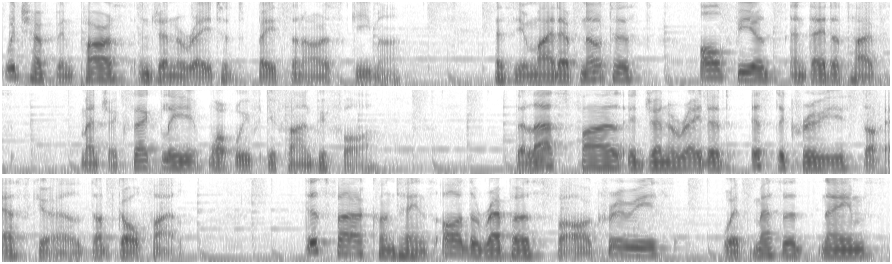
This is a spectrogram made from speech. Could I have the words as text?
which have been parsed and generated based on our schema. As you might have noticed, all fields and data types match exactly what we've defined before. The last file it generated is the queries.sql.go file. This file contains all the wrappers for our queries with method names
